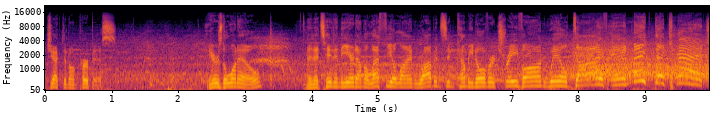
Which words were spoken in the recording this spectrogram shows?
ejected on purpose. Here's the 1 0. And it's hit in the air down the left field line. Robinson coming over. Trayvon will dive and make the catch.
